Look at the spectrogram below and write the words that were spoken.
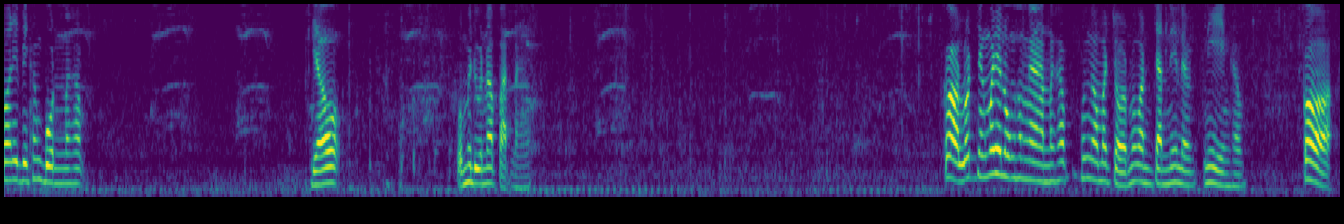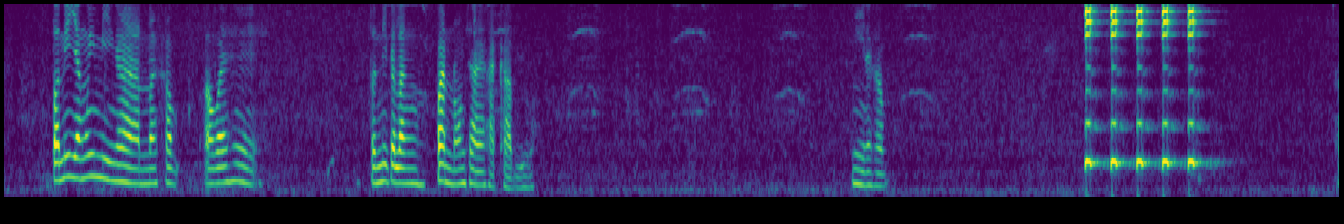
ก็นี่เป็นข้างบนนะครับ เดี๋ยว ผมให้ดูหน้าปัดนะครับก็รถยังไม่ได้ลงทำงานนะครับเพิ่งเอามาจอดเมื่อวันจันทร์นี่แหละนี่เองครับ ก็ตอนนี้ยังไม่มีงานนะครับ เอาไว้ให้ ตอนนี้กำลังปั้นน้องชายหัดขับอยู่ นี่นะครับ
